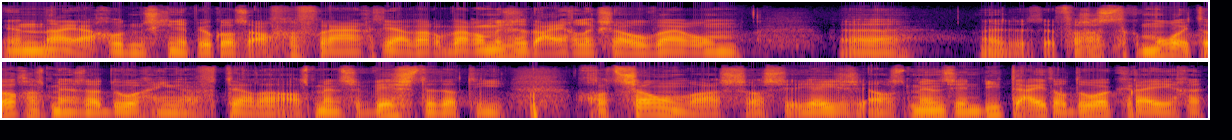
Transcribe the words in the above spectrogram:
En nou ja, goed, misschien heb je ook wel eens afgevraagd, ja, waarom is het eigenlijk zo? Waarom, uh, het was hartstikke mooi toch, als mensen dat door gingen vertellen. Als mensen wisten dat hij Gods zoon was. Als, Jezus, als mensen in die tijd al doorkregen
